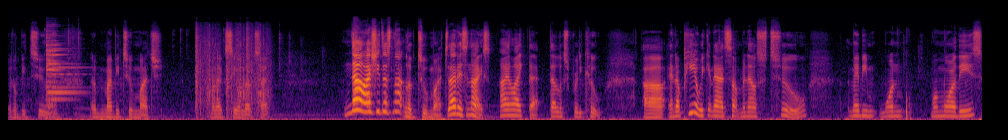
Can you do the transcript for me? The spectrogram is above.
it'll be too it might be too much. But let's see what it looks like. No, actually does not look too much. That is nice. I like that. That looks pretty cool. Uh, and up here we can add something else too. Maybe one one more of these.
